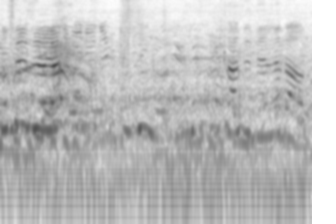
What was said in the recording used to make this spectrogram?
Nasıl yüzüyor ya? Bir tanesi denize daldı.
